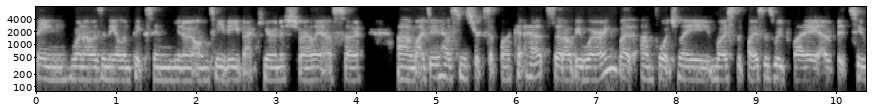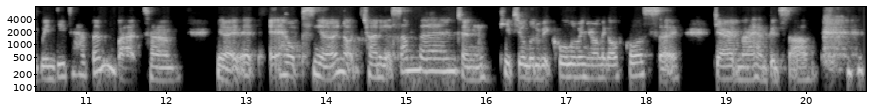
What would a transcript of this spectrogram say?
thing when I was in the Olympics and you know on TV back here in Australia. So um, I do have some Srixon bucket hats that I'll be wearing, but unfortunately, most of the places we play are a bit too windy to have them. But um, you know, it, it helps. You know, not trying to get sunburnt and keeps you a little bit cooler when you're on the golf course. So Jarrod and I have good style.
